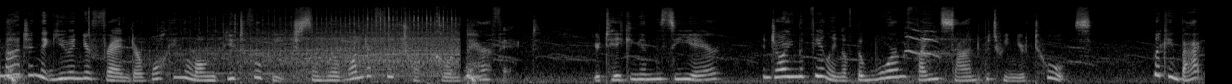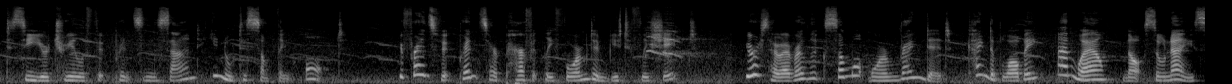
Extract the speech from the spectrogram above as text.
Imagine that you and your friend are walking along a beautiful beach somewhere wonderfully tropical and perfect. You're taking in the sea air, enjoying the feeling of the warm, fine sand between your toes. Looking back to see your trail of footprints in the sand, you notice something odd. Your friend's footprints are perfectly formed and beautifully shaped. Yours, however, looks somewhat more rounded, kinda blobby, and well, not so nice.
